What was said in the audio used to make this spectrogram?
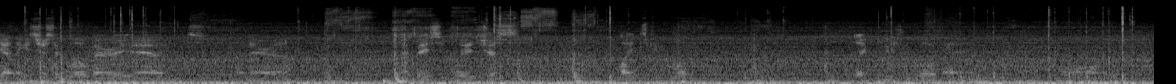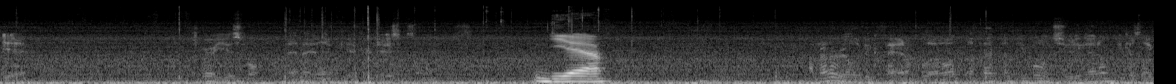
Yeah, I think it's just a glowberry and an arrow. And basically, it just lights people up. Like makes them glow by. Yeah. It's very useful, and I like if you're chasing someone. Yeah. I'm not a really big fan of glow effect on people and shooting at them because like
